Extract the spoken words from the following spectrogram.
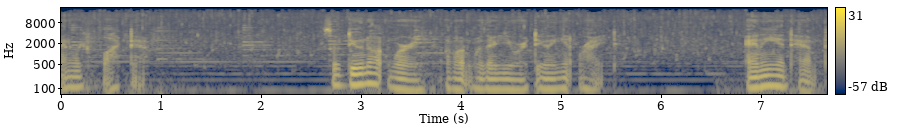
and reflective. So do not worry about whether you are doing it right. Any attempt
